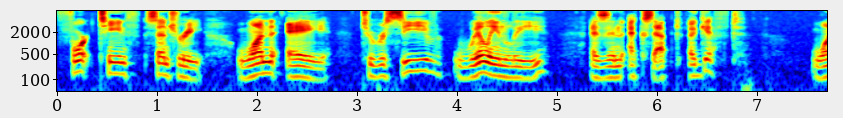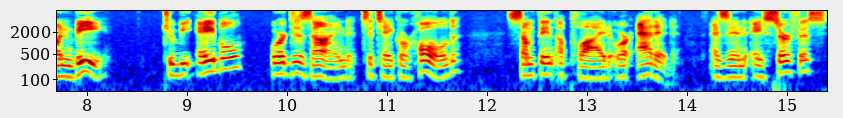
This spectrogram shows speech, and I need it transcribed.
14th century, 1a, to receive willingly, as in accept a gift. 1b, to be able or designed to take or hold, something applied or added, as in a surface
